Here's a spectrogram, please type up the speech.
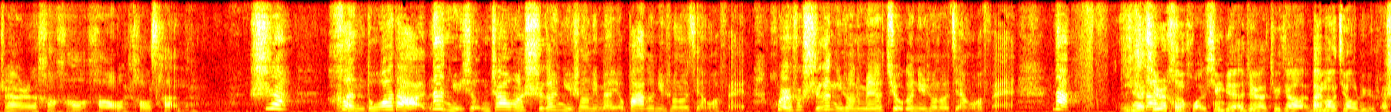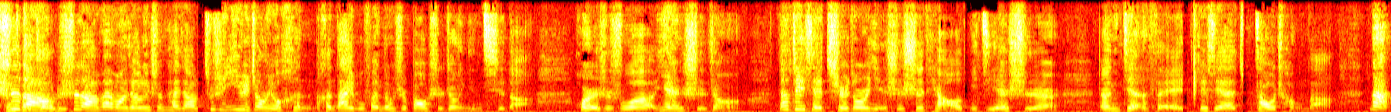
这样人好好好好惨呢。是啊。很多的那女性，你知道吗？十个女生里面有八个女生都减过肥，或者说十个女生里面有九个女生都减过肥。那现在其实很火的性别，这个就叫外貌焦虑，是的，焦虑。是的，外貌焦虑、身材焦虑，就是抑郁症有很很大一部分都是暴食症引起的，或者是说厌食症。那这些其实都是饮食失调、你节食，然后你减肥这些造成的。那。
